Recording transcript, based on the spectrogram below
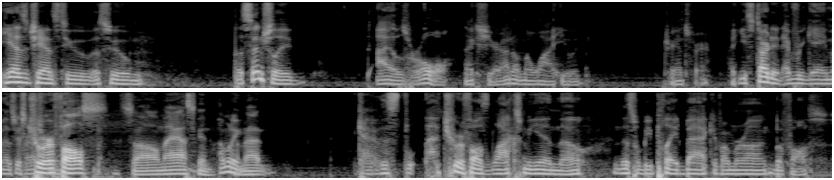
He has a chance to assume, essentially, Ayo's role next year. I don't know why he would transfer. Like he started every game as Just true or false? That's all I'm asking. I'm gonna- not. God, this true or false locks me in though. And this will be played back if I'm wrong, but false.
